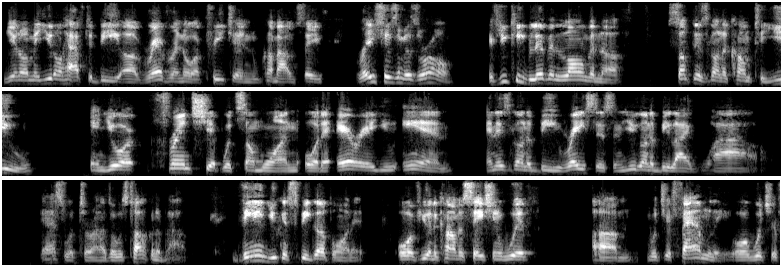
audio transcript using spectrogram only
You know what I mean? You don't have to be a reverend or a preacher and come out and say racism is wrong. If you keep living long enough, something's going to come to you in your friendship with someone or the area you in, and it's going to be racist, and you're going to be like, "Wow, that's what Toronzo was talking about." Then you can speak up on it, or if you're in a conversation with um with your family or with your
